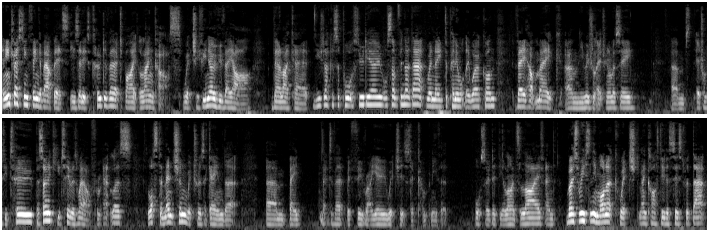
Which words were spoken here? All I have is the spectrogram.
An interesting thing about this is that it's co-developed by Lancarse, which, if you know who they are, they're like a usually like a support studio or something like that. When they, depending on what they work on, they help make um, the original Etrian Odyssey, um, Etrian Odyssey Two, Persona Q2 as well from Atlus, Lost Dimension, which was a game that um, they that developed with Furyu, which is the company that also did the Alliance Alive, and most recently Monark, which Lancarse did assist with that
